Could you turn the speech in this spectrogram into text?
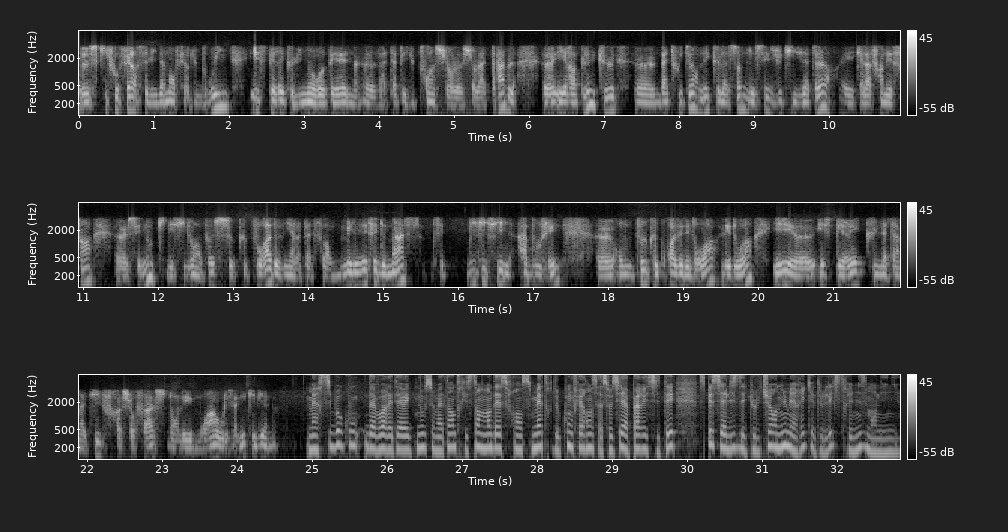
Euh, ce qu'il faut faire, c'est évidemment faire du bruit, espérer que l'Union européenne euh, va taper du poing sur, le, sur la table euh, et rappeler que bah, Twitter n'est que la somme de ses utilisateurs et qu'à la fin des fins, c'est nous qui décidons un peu ce que pourra devenir la plateforme. Mais les effets de masse, c'est difficile à bouger. on ne peut que croiser les, droits, les doigts et espérer qu'une alternative fera surface dans les mois ou les années qui viennent. Merci beaucoup d'avoir été avec nous ce matin, Tristan Mendes France, maître de conférences associé à Paris Cité, spécialiste des cultures numériques et de l'extrémisme en ligne.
